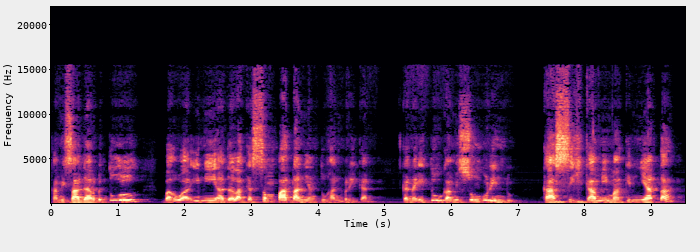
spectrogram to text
Kami sadar betul bahwa ini adalah kesempatan yang Tuhan berikan. Karena itu kami sungguh rindu kasih kami makin nyata,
